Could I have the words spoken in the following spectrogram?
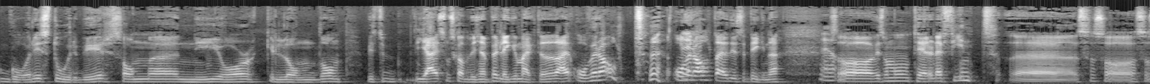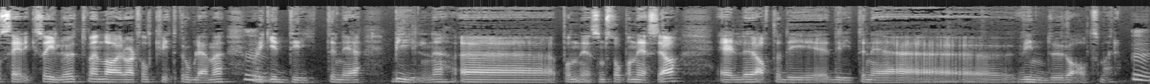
Og går i storbyer som eh, New York, London du, Jeg som skadebekjemper legger merke til det der overalt. overalt er jo disse piggene. Ja. Så hvis man monterer det fint, eh, så, så, så, ser det ikke så ille ut, men da er du i hvert fall kvitt problemet. Mm. Hvor du ikke driter ned bilene uh, på, som står på nedsida, eller at de driter ned vinduer og alt som er. Mm.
